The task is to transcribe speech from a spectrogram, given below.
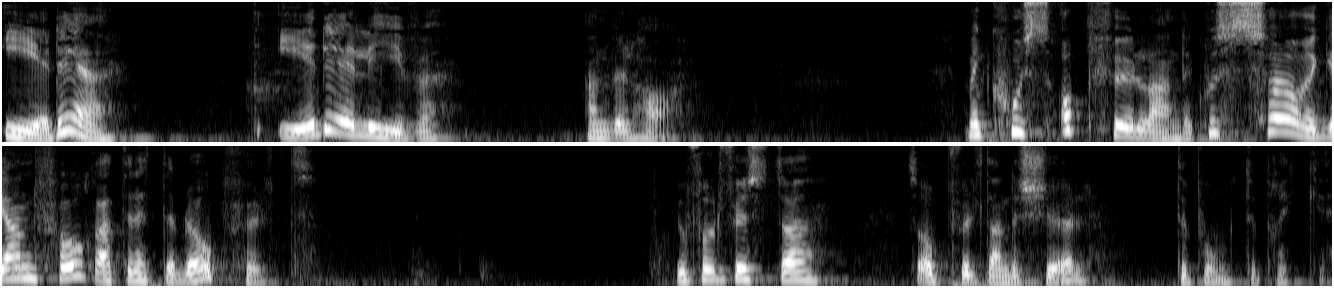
Er det. Det er det livet han vil ha. Men hvordan oppfyller han det? Hvordan sørger han for at dette blir oppfylt? Jo, for det første så oppfylte han det sjøl, til punkt og prikke.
